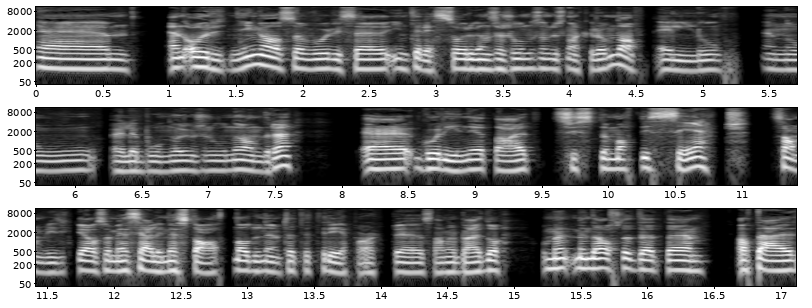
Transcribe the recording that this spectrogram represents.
eh, en ordning altså hvor disse interesseorganisasjonene som du snakker om, da, LO, NHO eller bondeorganisasjoner og andre, eh, går inn i et, da, et systematisert samvirke, altså med, særlig med staten. Og Du nevnte dette og, men, men det er ofte dette at det er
